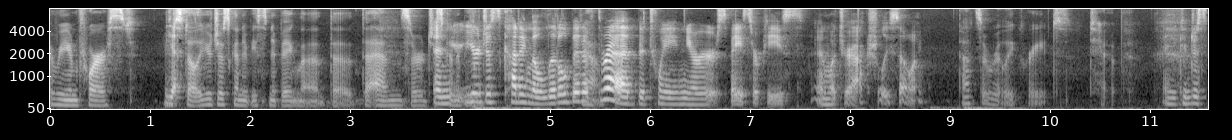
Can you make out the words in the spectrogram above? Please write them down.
reinforced. You're Yes. still you're just going to be snipping the the, the ends or just and to be. you're just cutting the little bit Yeah. of thread between your spacer piece and what you're actually sewing. That's a really great tip. And you can just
